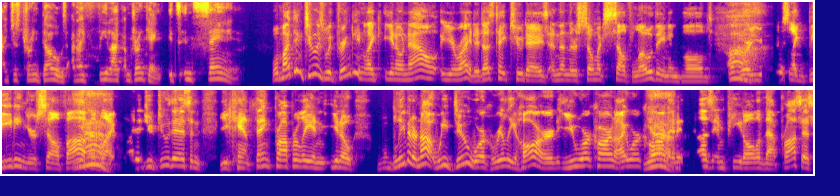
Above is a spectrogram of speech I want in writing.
I just drink those, and I feel like I'm drinking. It's insane. Well, my thing too is with drinking, like, you know, now you're right. It does take two days. And then there's so much self loathing involved where you're just like beating yourself up Yeah. like, why did you do this? And you can't think properly. And, you know, believe it or not, we do work really hard. You work hard, I work hard, and it does impede all of that process.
